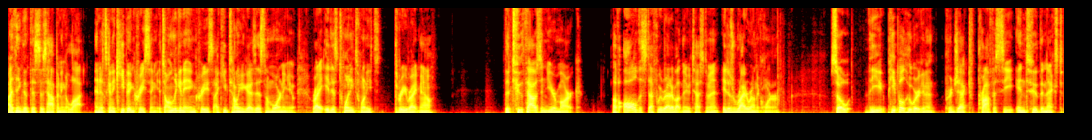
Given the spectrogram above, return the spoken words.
I think that this is happening a lot, and it's going to keep increasing. It's only going to increase. I keep telling you guys this. I'm warning you. Right? It is 2023 right now. The 2,000 year mark of all the stuff we read about the New Testament. It is right around the corner. So the people who are going to project prophecy into the next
